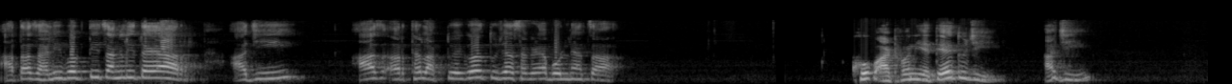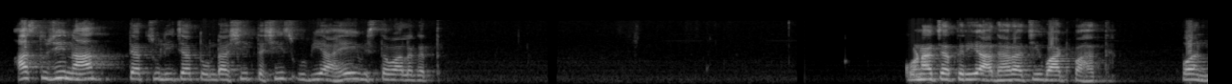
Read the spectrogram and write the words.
आता झाली बघ ती चांगली तयार. आजी आज अर्थ लागतोय ग तुझ्या सगळ्या बोलण्याचा. खूप आठवण येते तुझी. आजी आज तुझी नाद त्या चुलीच्या तोंडाशी तशीच उभी आहे विस्तवालगत. कोणाच्या तरी आधाराची वाट पाहत. पण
